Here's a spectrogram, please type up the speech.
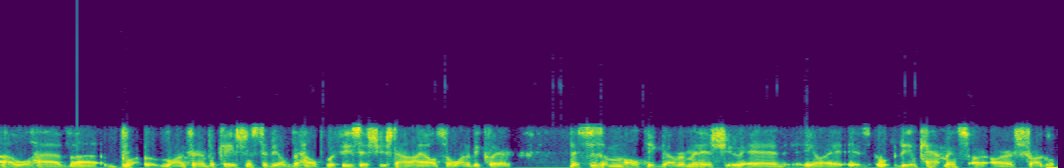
uh, will have uh, long term implications to be able to help with these issues. Now, I also want to be clear this is a multi-government issue, and you know, the encampments are, are a struggle.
